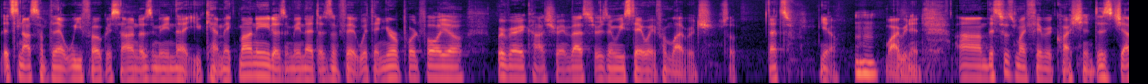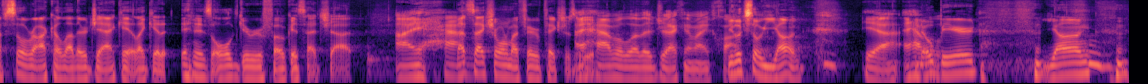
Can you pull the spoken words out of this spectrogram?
it's not something that we focus on doesn't mean that you can't make money, doesn't mean that doesn't fit within your portfolio. We're very concentrated investors and we stay away from leverage. So that's, you know, Mm-hmm. why we didn't. Um, this was my favorite question. Does Geoff still rock a leather jacket like in his old GuruFocus headshot? I have That's actually one of my favorite pictures of I you. have a leather jacket in my closet. you look so young. yeah, I have No a, beard, young.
